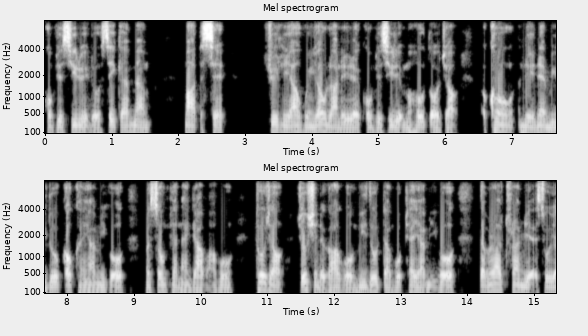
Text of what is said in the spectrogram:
ကွန်ပစ္စည်းတွေလိုစိတ်ကမ်းမှန်မှတစ်ဆင့်ရွှေလျားဝင်ရောက်လာနေတဲ့ကွန်ပစ္စည်းတွေမဟုတ်တော့ကြောင့်အခွန်အနေနဲ့မိတို့ကောက်ခံရမည်ကိုမဆုံးဖြတ်နိုင်ကြပါဘူး။ထို့ကြောင့်ရုပ်ရှင်တကားကိုမိတို့တန်ဖိုးဖြတ်ရမည်ကိုသမ္မတထရမ့်ရဲ့အဆိုအရ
